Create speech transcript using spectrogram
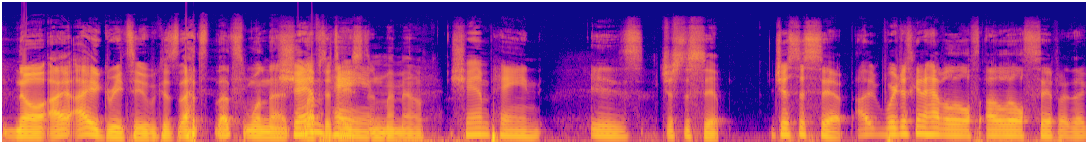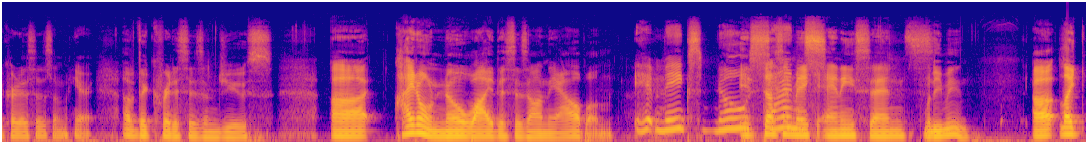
no, I, I agree too because that's that's one that left a taste in my mouth. Champagne is Just a sip. Just a sip. Uh, we're just gonna have a little a little sip of the criticism here of the criticism juice. Uh, I don't know why this is on the album. it makes no it sense. doesn't make any sense. What do you mean? Uh, like,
